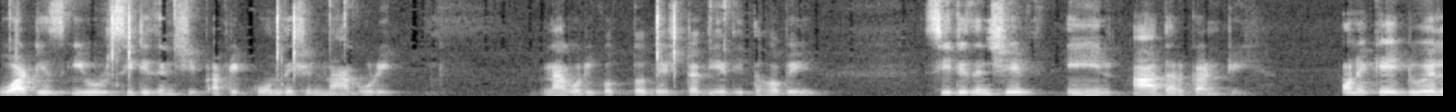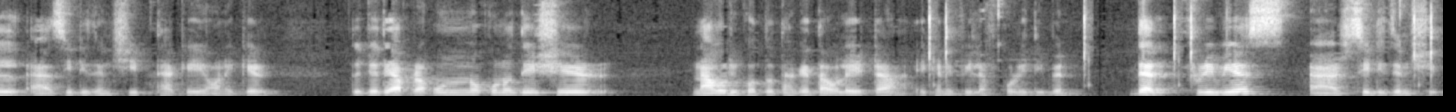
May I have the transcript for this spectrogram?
হোয়াট ইজ ইউর সিটিজেনশিপ আপনি কোন দেশের নাগরিক? নাগরিকত্ব দেশটা দিয়ে দিতে হবে। সিটিজেনশিপ ইন আদার কান্ট্রি অনেকেই ডুয়েল সিটিজেনশিপ থাকে অনেকের। তো যদি আপনার অন্য কোনো দেশের নাগরিকত্ব থাকে, তাহলে এটা এখানে ফিল আপ করে দিবেন। দেন প্রিভিয়াস সিটিজেনশিপ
